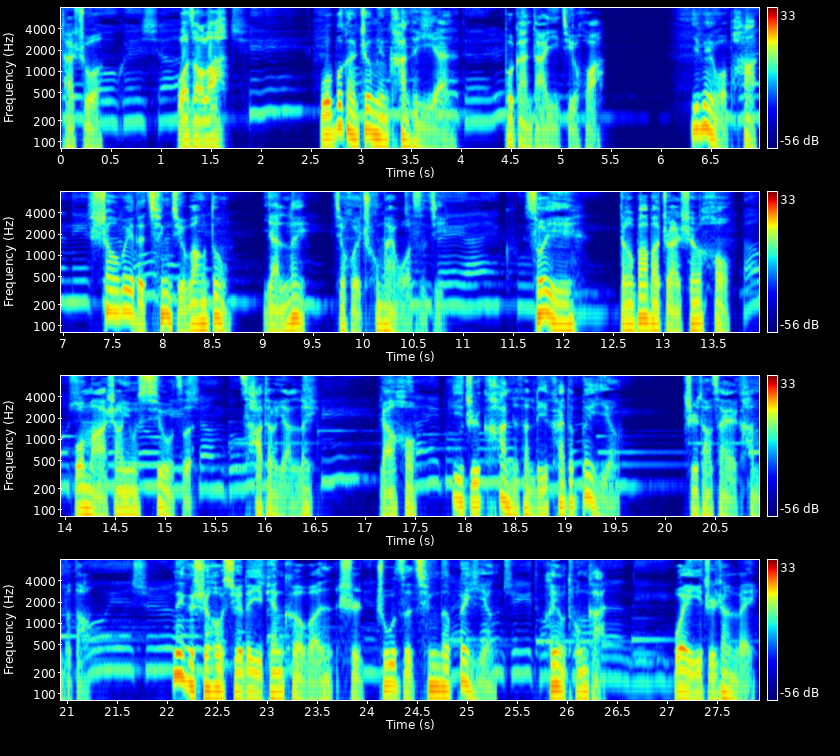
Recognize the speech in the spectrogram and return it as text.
他说：“我走了。”我不敢正面看他一眼，不敢答一句话。因为我怕稍微的轻举妄动，眼泪就会出卖我自己，所以等爸爸转身后，我马上用袖子擦掉眼泪，然后一直看着他离开的背影，直到再也看不到。那个时候学的一篇课文是朱自清的《背影》，很有同感。我也一直认为，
